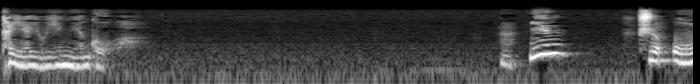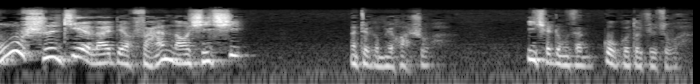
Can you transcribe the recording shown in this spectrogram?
它也有因缘果啊，因。是无始借来的烦恼习气，那这个没话说！一切众生个个都去做啊。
